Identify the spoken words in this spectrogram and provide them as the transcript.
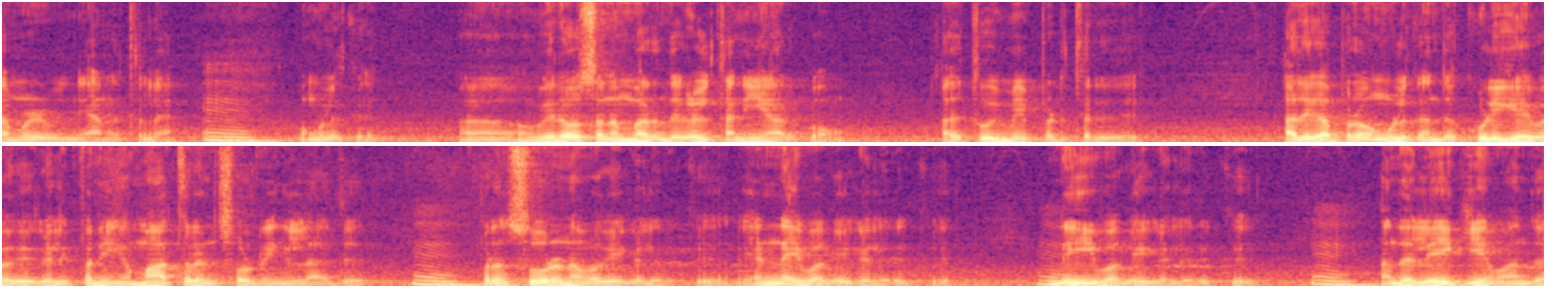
தமிழ் விஞ்ஞானத்தில். உங்களுக்கு விரோசன மருந்துகள் தனியாக இருக்கும். அது தூய்மைப்படுத்துறது. அதுக்கப்புறம் உங்களுக்கு அந்த குளிகை வகைகள் இப்போ நீங்கள் மாத்திரைன்னு சொல்கிறீங்களா அது. அப்புறம் சூரண வகைகள் இருக்குது எண்ணெய் வகைகள் இருக்குது நெய் வகைகள் இருக்குது அந்த லேக்கியம் அந்த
